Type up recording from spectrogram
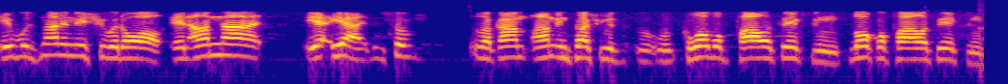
it was not an issue at all. And I'm not, yeah, yeah. So look, I'm I'm in touch with, with global politics and local politics, and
